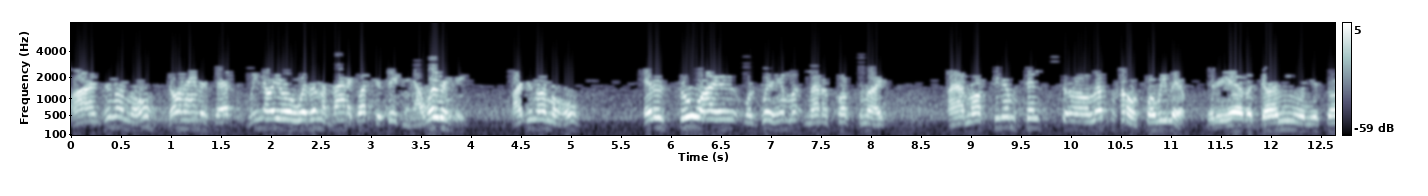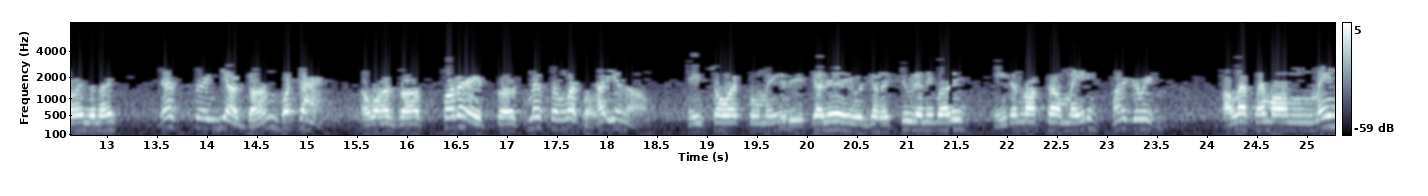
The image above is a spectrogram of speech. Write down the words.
I do not know. Don't hand us that. We know you were with him at 9 o'clock this evening. Now, where is he? I do not know. It is true I was with him at 9 o'clock tonight. I have not seen him since uh, left the house where we live. Did he have a gun when you saw him tonight? Yes, uh, he had a gun. What time? I was uh, 48, uh, Smith and Wesson. How do you know? He showed it to me. Did he tell you he was going to shoot anybody? He did not tell me. When did you leave him? I left him on Main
